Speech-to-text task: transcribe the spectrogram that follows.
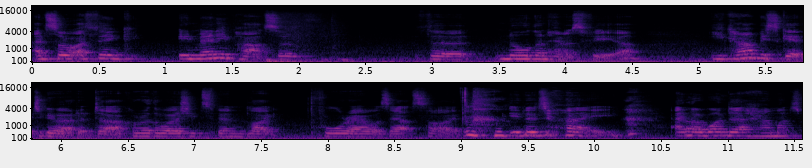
and so I think in many parts of the northern hemisphere you can't be scared to go out at dark or otherwise you'd spend like four hours outside in a day. And I wonder how much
